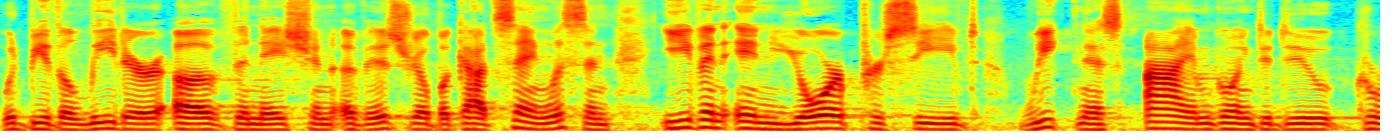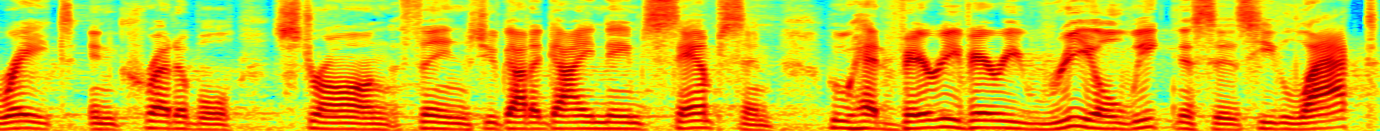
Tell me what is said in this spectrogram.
would be the leader of the nation of Israel. But God's saying, listen, even in your perceived weakness, I am going to do great, incredible, strong things. You've got a guy named Samson who had very, very real weaknesses. He lacked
